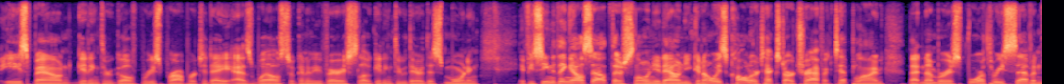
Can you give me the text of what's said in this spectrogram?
eastbound getting through Gulf Breeze proper today as well. So, going to be very slow getting through there this morning. If you see anything else out there slowing you down, you can always call or text our traffic tip line. That number is 437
